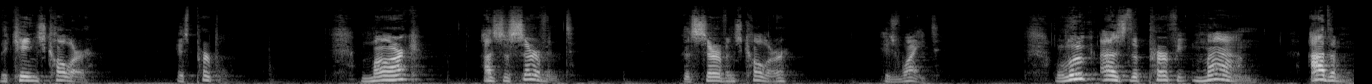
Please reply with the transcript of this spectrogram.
The king's colour is purple. Mark as the servant. The servant's colour is white. Luke as the perfect man. Adam,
